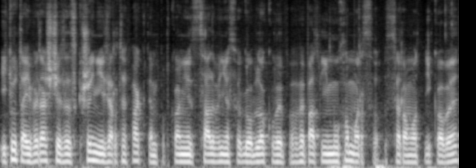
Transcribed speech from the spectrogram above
i tutaj wreszcie ze skrzyni z artefaktem pod koniec sal wyniosłego bloku wyp- wypadł mi muchomor seromotnikowy.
